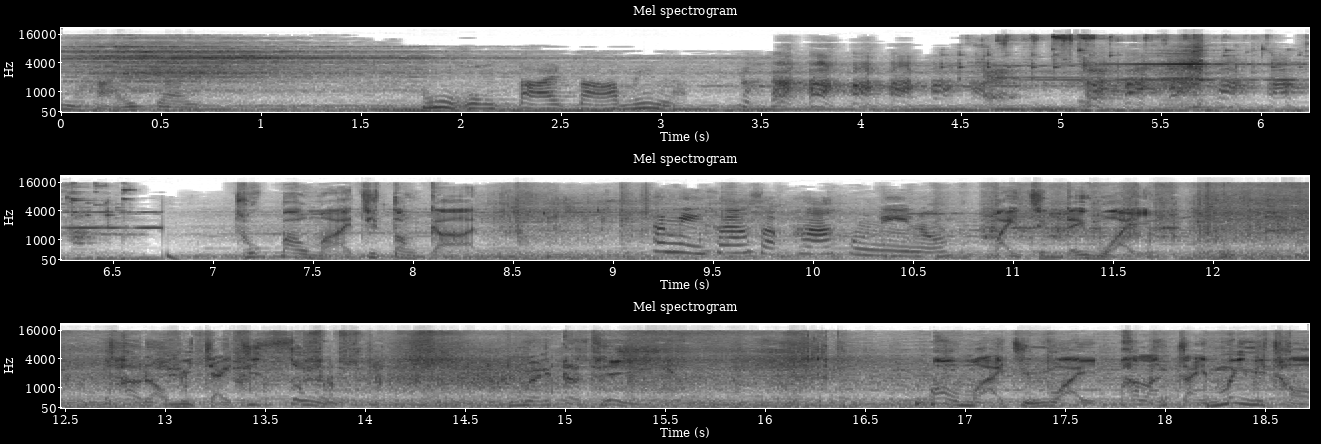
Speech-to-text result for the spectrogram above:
มหายใจ กูคงตายตามไม่หลับ ทุกเป้าหมายที่ต้องการ ถ้ามีเครื่องซักผ้าคงดีเนาะ ไปถึงได้ไว ถ้าเรามีใจที่สู้ เหมือนกระทิง เป้าหมายถึงไว พลังใจไม่มีท้อ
